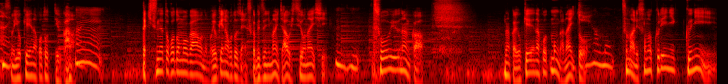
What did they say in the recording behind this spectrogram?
はい。その余計なことっていうか、うんで狐と子供が会うのも余計なことじゃないですか。別に毎日会う必要ないし。うんそういうなんかなんか余計なこもんがないと。つまりそのクリニックに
